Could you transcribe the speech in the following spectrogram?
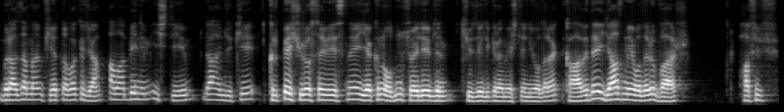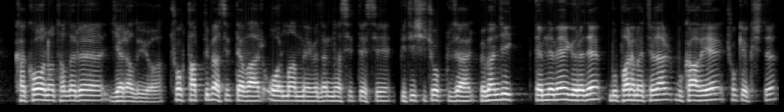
Birazdan ben fiyatına bakacağım. Ama benim içtiğim daha önceki 45 euro seviyesine yakın olduğunu söyleyebilirim 250 gram eşleniği olarak. Kahvede yaz meyveleri var. Hafif kakao notaları yer alıyor. Çok tatlı bir asit de var. Orman meyvelerinin asitesi. Bitişi çok güzel. Ve bence ilk demlemeye göre de bu parametreler bu kahveye çok yakıştı.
